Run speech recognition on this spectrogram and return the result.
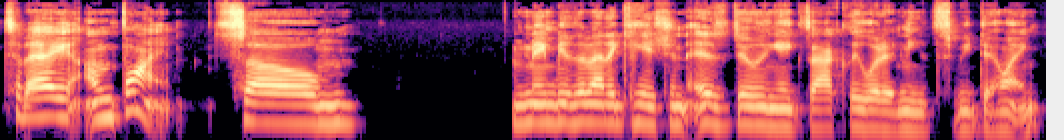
today I'm fine. So, maybe the medication is doing exactly what it needs to be doing.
